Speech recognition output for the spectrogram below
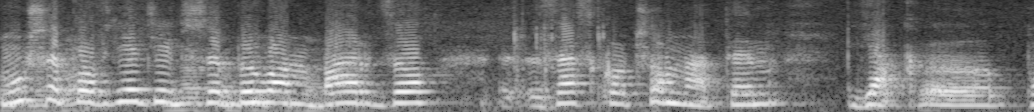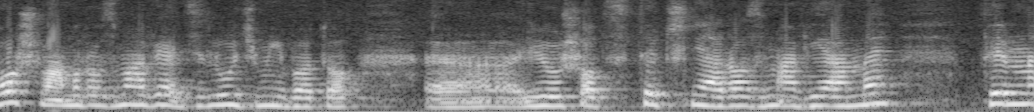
muszę tego? powiedzieć, że byłam pytanie. bardzo e, zaskoczona tym, jak e, poszłam rozmawiać z ludźmi, bo to e, już od stycznia rozmawiamy, tym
